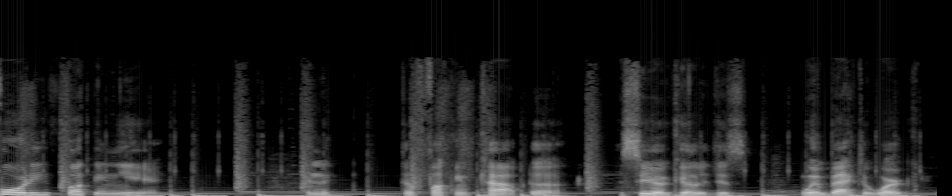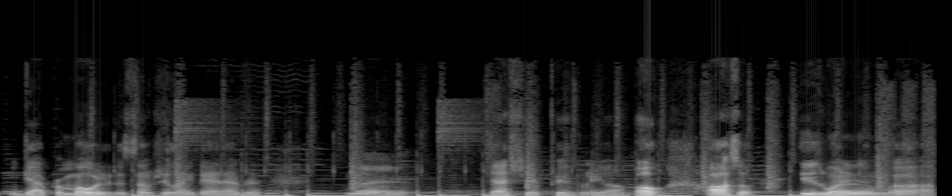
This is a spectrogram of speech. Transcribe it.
40 fucking years. And the, the fucking cop, the, the serial killer, just went back to work and got promoted or some shit like that after. Man, that shit pissed me off. Oh, also, he was one of them uh,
